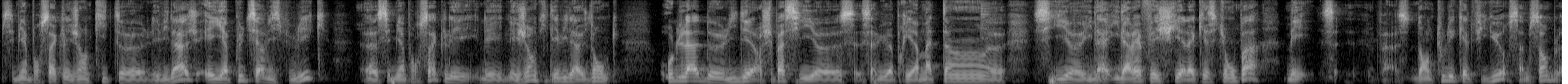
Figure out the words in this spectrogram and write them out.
c'est bien pour ça que les gens quittent les villages, et il n'y a plus de services publics, c'est bien pour ça que les, les, les gens quittent les villages. Donc, au-delà de l'idée, alors je ne sais pas si euh, ça, lui a pris un matin, euh, si euh, il, a, il, a, réfléchi à la question ou pas, mais dans tous les cas de figure, ça me semble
